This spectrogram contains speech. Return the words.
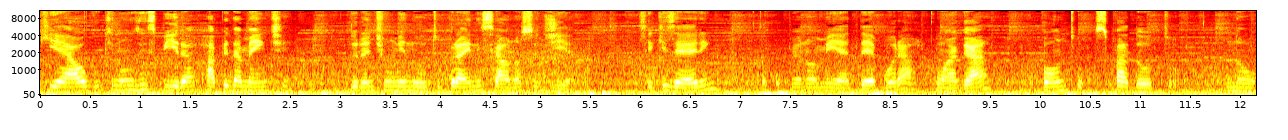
Que é algo que nos inspira rapidamente durante um minuto para iniciar o nosso dia. Se quiserem, meu nome é Débora com H Spadotto no,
